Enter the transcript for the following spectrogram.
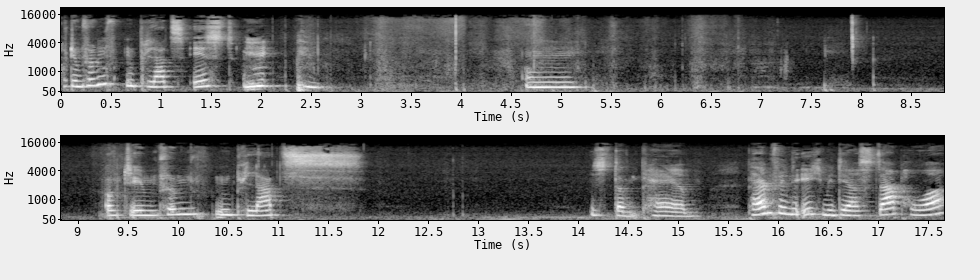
Auf dem fünften Platz ist. um, auf dem fünften Platz ist dann Pam. Pam finde ich mit der Star Power,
